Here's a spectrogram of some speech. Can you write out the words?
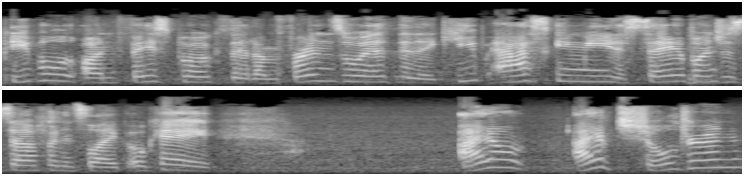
people on Facebook that I'm friends with, and they keep asking me to say a bunch of stuff, and it's like, okay, I don't, I have children.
